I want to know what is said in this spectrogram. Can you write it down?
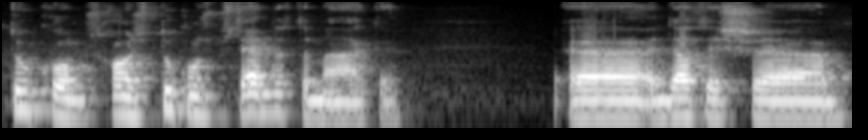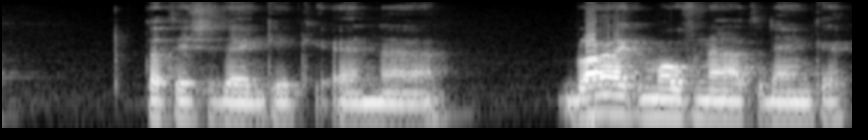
toekomst, gewoon toekomstbestendig te maken. Uh, en dat is, dat is het denk ik. En belangrijk om over na te denken.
